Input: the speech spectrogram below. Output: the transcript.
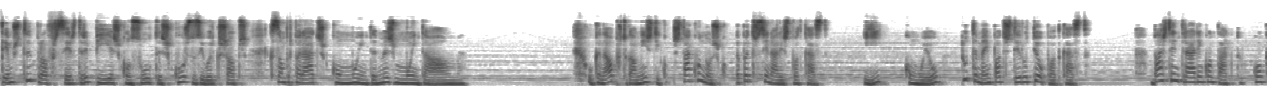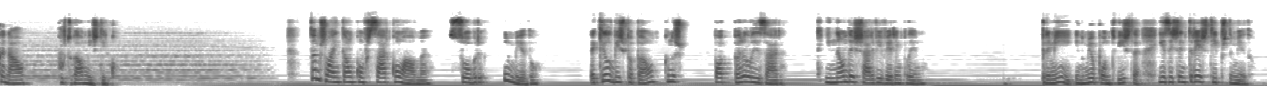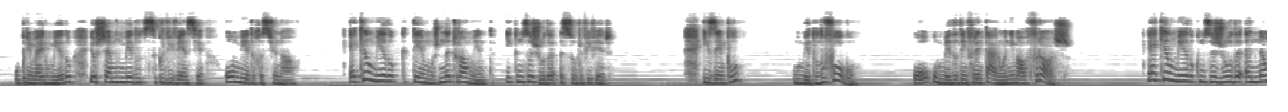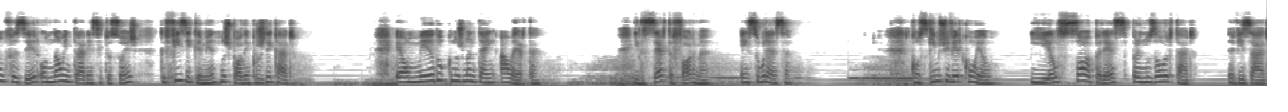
Temos-te para oferecer terapias, consultas, cursos e workshops que são preparados com muita, mas muita alma. O canal Portugal Místico está connosco a patrocinar este podcast e, como eu, tu também podes ter o teu podcast. Basta entrar em contato com o canal Portugal Místico. Vamos lá então conversar com Alma sobre o medo. Aquele bicho-papão que nos pode paralisar e não deixar viver em pleno. Para mim, e do meu ponto de vista, existem três tipos de medo. O primeiro medo eu chamo medo de sobrevivência ou medo racional. É aquele medo que temos naturalmente e que nos ajuda a sobreviver. Exemplo: o medo do fogo ou o medo de enfrentar um animal feroz é aquele medo que nos ajuda a não fazer ou não entrar em situações que fisicamente nos podem prejudicar. É o medo que nos mantém alerta e, de certa forma, em segurança. Conseguimos viver com ele e ele só aparece para nos alertar, avisar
